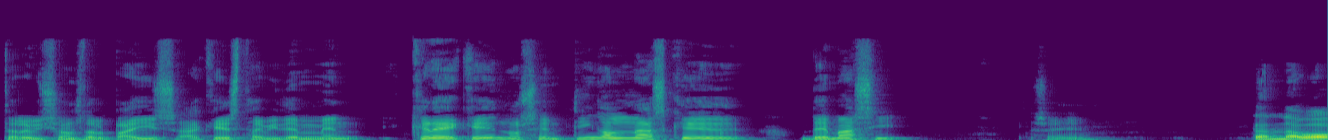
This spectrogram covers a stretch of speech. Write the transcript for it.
televisions del país. Aquesta, evidentment, crec, eh? No sé, em tinc el nas que demà sí. Sí. Tant de bo,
